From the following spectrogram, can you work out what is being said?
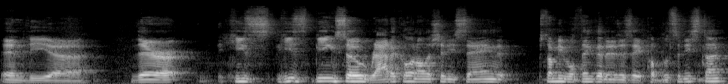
and the uh, there he's he's being so radical in all the shit he's saying that some people think that it is a publicity stunt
